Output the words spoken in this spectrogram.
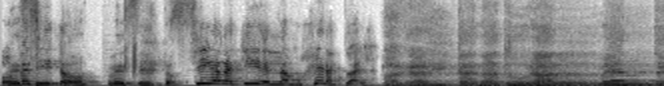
Un besito. Besito. Sigan aquí en La Mujer Actual. Margarita naturalmente.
